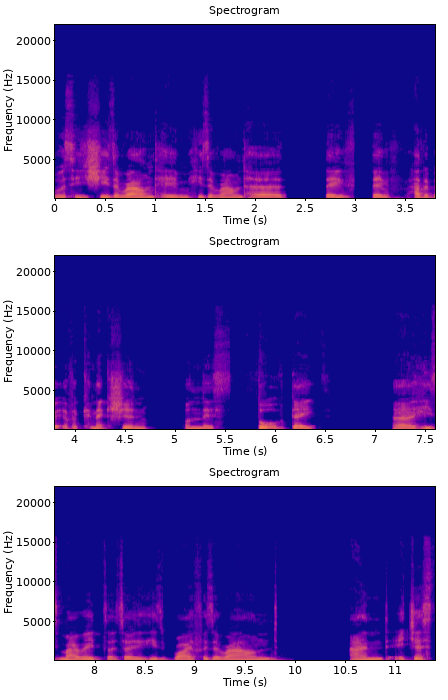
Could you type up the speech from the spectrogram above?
obviously she's around him, he's around her. They've they've had a bit of a connection on this sort of date. Uh he's married, so, so his wife is around and it just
